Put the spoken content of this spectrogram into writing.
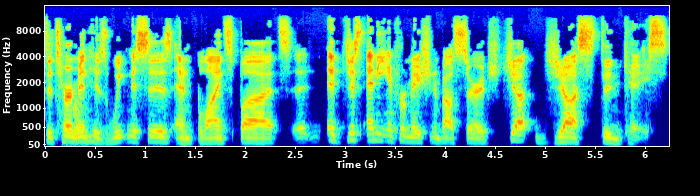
determine his weaknesses and blind spots. uh, It, just any information about Surge, just just in case.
